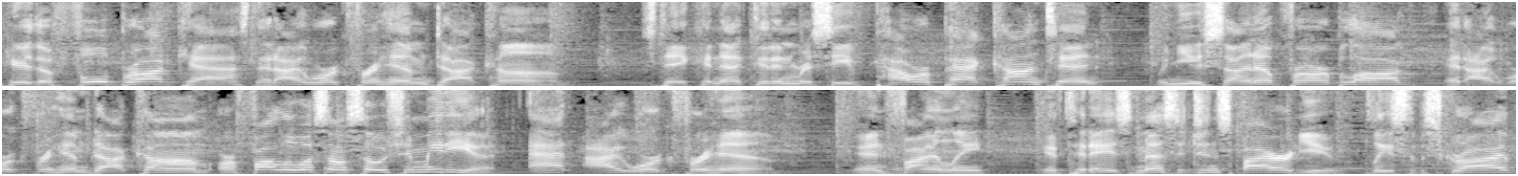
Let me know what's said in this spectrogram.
Hear the full broadcast at iworkforhim.com. Stay connected and receive Power Pack content when you sign up for our blog at iworkforhim.com or follow us on social media at iworkforhim. And finally, if today's message inspired you, please subscribe,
